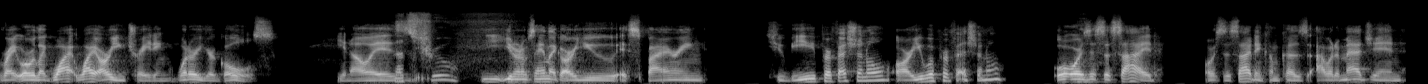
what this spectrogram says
right? Or like, why why are you trading? What are your goals? You know, is that's true you know what I'm saying? Like, are you aspiring to be professional? Are you a professional, or, or is this a side, or is this a side income? Because I would imagine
